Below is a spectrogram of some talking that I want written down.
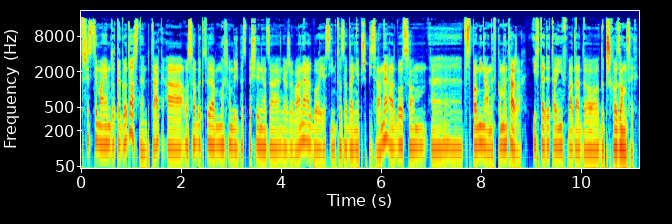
wszyscy mają do tego dostęp, tak? A osoby, które muszą być bezpośrednio zaangażowane, albo jest im to zadanie przypisane, albo są e, wspominane w komentarzach i wtedy to im wpada do, do przychodzących.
